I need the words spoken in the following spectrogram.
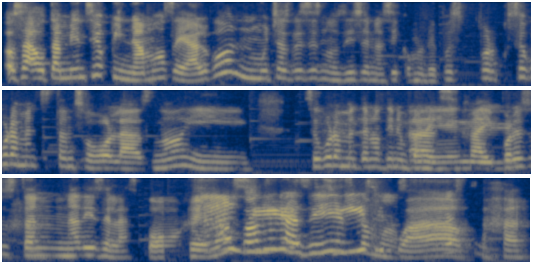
o sea, o también si opinamos de algo, muchas veces nos dicen así como de, pues seguramente están solas, ¿no? Y seguramente no tienen ah, pareja y por eso están, nadie se las coge, ¿no? Sí, así, es como, wow, ajá.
